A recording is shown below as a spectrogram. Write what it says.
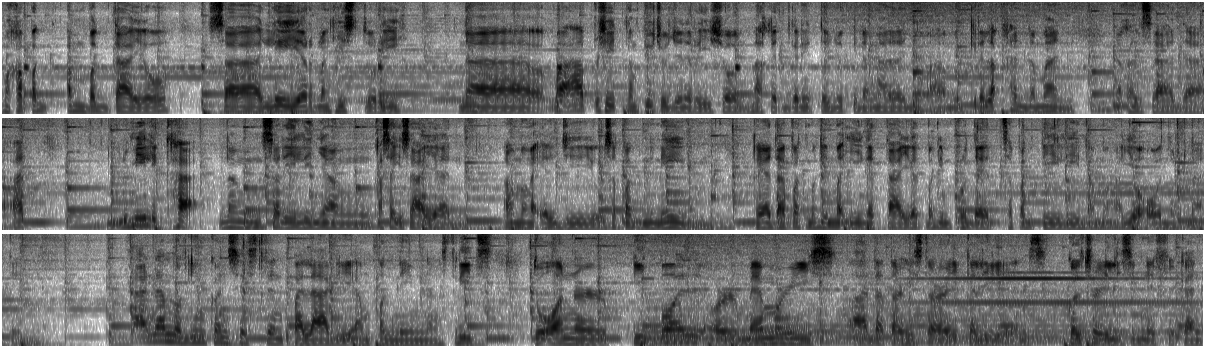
makapag-ambag tayo sa layer ng history na ma-appreciate ng future generation bakit ganito yung pinangalan yung aming kinalakhan naman na kalsada at lumilikha ng sarili niyang kasaysayan ang mga LGU sa pag-name. Kaya dapat maging maingat tayo at maging prudent sa pagpili ng mga yo honor natin. Sana maging consistent palagi ang pag-name ng streets to honor people or memories uh, that are historically and culturally significant.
